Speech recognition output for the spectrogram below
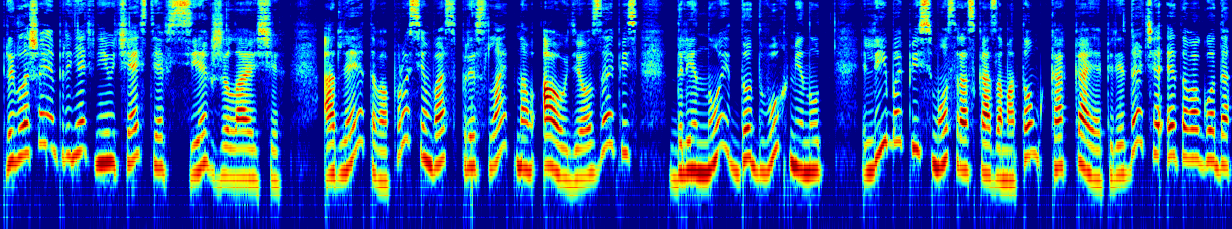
Приглашаем принять в ней участие всех желающих, а для этого просим вас прислать нам аудиозапись длиной до двух минут, либо письмо с рассказом о том, какая передача этого года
